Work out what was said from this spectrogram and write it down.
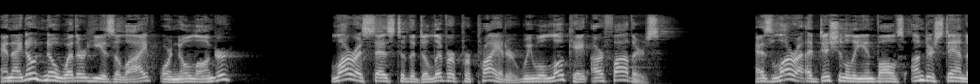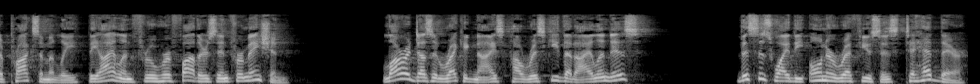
And I don't know whether he is alive or no longer? Lara says to the deliver proprietor we will locate our fathers. As Lara additionally involves understand approximately the island through her father's information. Lara doesn't recognize how risky that island is? This is why the owner refuses to head there.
